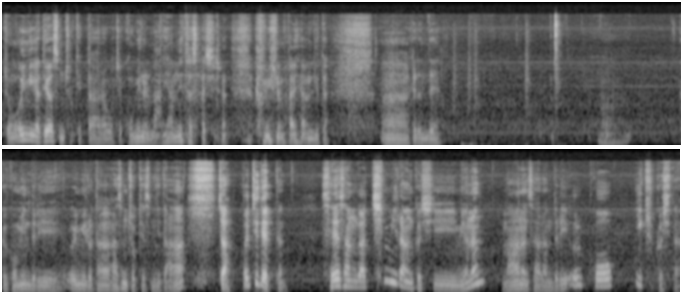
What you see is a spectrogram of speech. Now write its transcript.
좀 의미가 되었으면 좋겠다라고 저 고민을 많이 합니다. 사실은 고민을 많이 합니다. 아 그런데 그 고민들이 의미로 다가갔으면 좋겠습니다. 자, 어찌 됐든 세상과 친밀한 것이면은 많은 사람들이 읊고 익힐 것이다.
